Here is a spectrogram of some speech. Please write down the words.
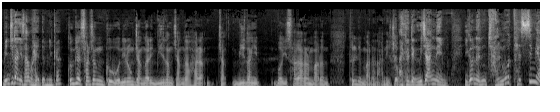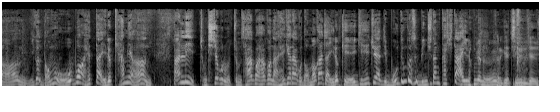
민주당이 사과해야 됩니까? 그게 사실상 그 원희룡 장관이 민주당 장관 민주당이 뭐 이 사과라는 말은 틀린 말은 아니죠. 아 근데 의장님 이거는 잘못했으면 이거 너무 오버했다 이렇게 하면 빨리 정치적으로 좀 사과하거나 해결하고 넘어가자 이렇게 얘기해 줘야지 모든 것을 민주당 탓이다 이러면은 그러니까 지금 이제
